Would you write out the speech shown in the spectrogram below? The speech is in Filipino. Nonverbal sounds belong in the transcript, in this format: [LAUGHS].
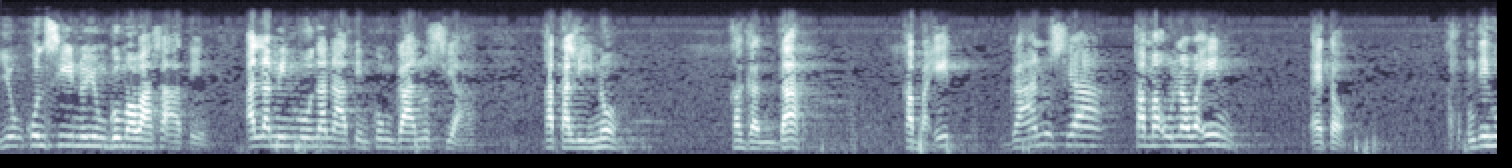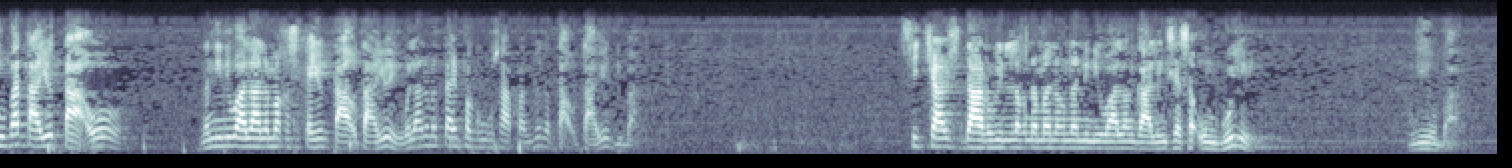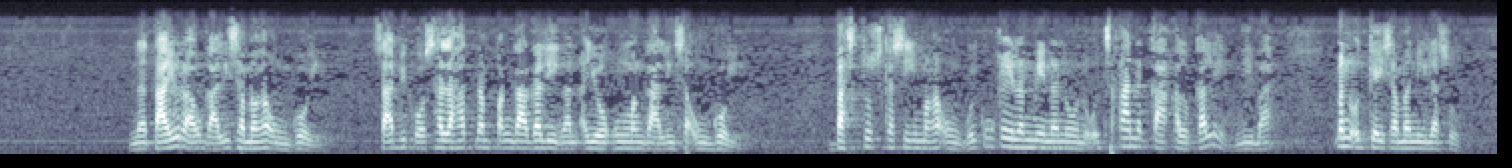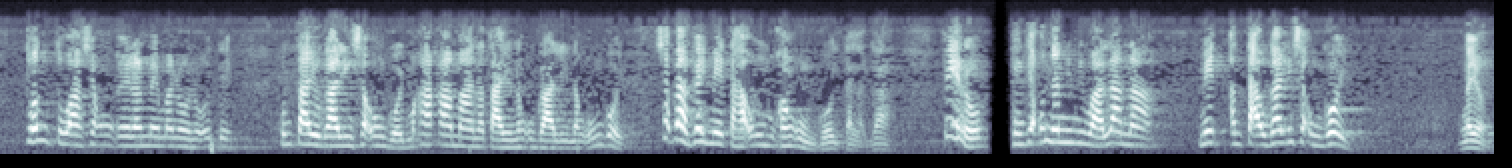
yung kung sino yung gumawa sa atin. Alamin muna natin kung gaano siya katalino, kaganda, kabait, gaano siya kamaunawain. Eto, hindi ho ba tayo tao? Naniniwala naman kasi kayong tao tayo eh. Wala naman tayong pag-uusapan doon na tao tayo, di ba? Si Charles Darwin lang naman ang naniniwalang galing siya sa unggoy eh. Hindi ba? Na tayo raw galing sa mga unggoy. Sabi ko, sa lahat ng panggagalingan, ayokong manggaling sa unggoy. Bastos kasi yung mga unggoy kung kailan may nanonood, saka nagkakalkal eh, di ba? Manood kayo sa Manila Zoo. Tuwan-tuwa siya kung kailan may manonood eh. Kung tayo galing sa unggoy, makakama na tayo ng ugali ng unggoy. Sa bagay, may taong mukhang unggoy talaga. Pero, hindi ako naniniwala na may, ang tao galing sa unggoy. Ngayon,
